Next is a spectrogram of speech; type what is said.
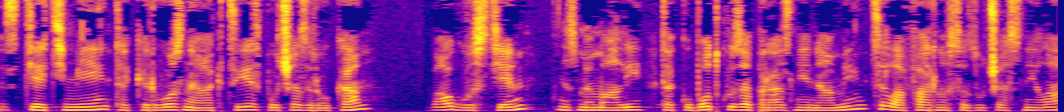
s deťmi také rôzne akcie počas roka. V auguste sme mali takú bodku za prázdninami, celá farnosť sa zúčastnila.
